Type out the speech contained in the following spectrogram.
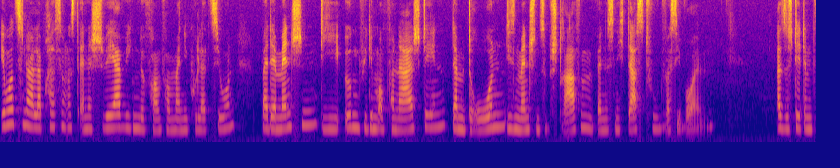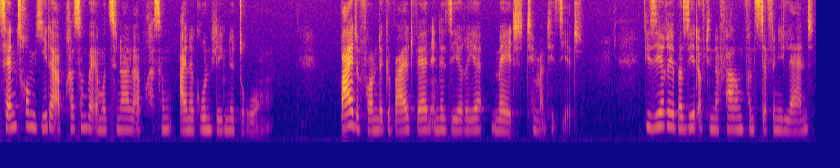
Emotionale Erpressung ist eine schwerwiegende Form von Manipulation, bei der Menschen, die irgendwie dem Opfer nahestehen, damit drohen, diesen Menschen zu bestrafen, wenn es nicht das tut, was sie wollen. Also steht im Zentrum jeder Erpressung bei emotionaler Erpressung eine grundlegende Drohung. Beide Formen der Gewalt werden in der Serie Made thematisiert. Die Serie basiert auf den Erfahrungen von Stephanie Land,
